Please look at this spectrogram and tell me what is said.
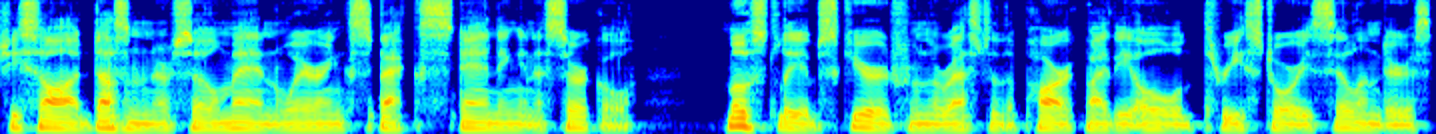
She saw a dozen or so men wearing specs standing in a circle, mostly obscured from the rest of the park by the old three story cylinders.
